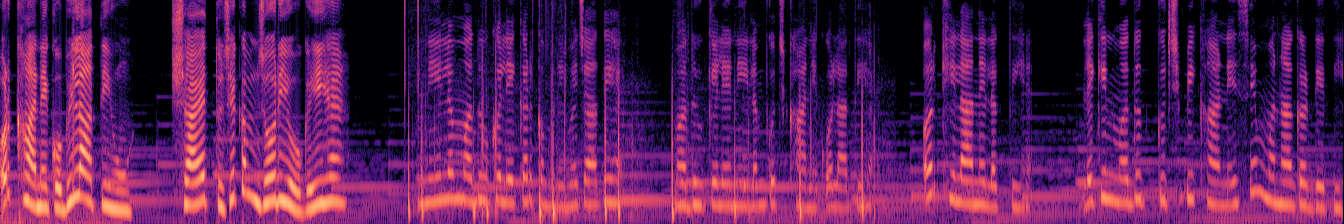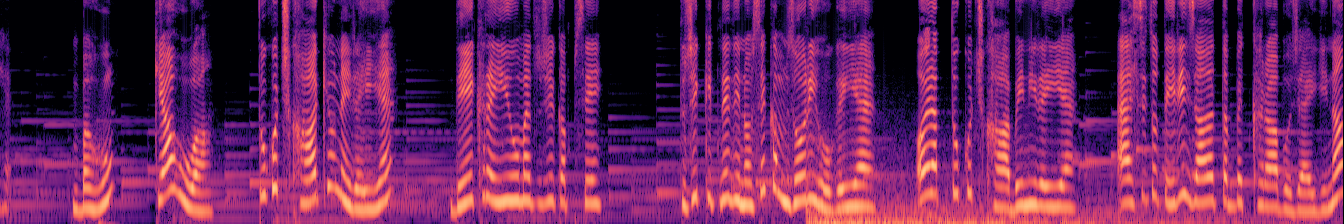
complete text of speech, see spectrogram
और खाने को भी लाती हूँ। शायद तुझे कमज़ोरी हो गई है। नीलम मधु को लेकर कमरे में जाती है। मधु के लिए नीलम कुछ खाने को लाती है और खिलाने लगती है। लेकिन मधु कुछ भी खाने से मना कर देती है। बहू क्या हुआ? तू कुछ खा क्यों नहीं रही है? देख रही हूँ मैं तुझे कब से। तुझे कितने दिनों से कमज़ोरी हो गई है और अब तो कुछ खा भी नहीं रही है। ऐसे तो तेरी ज़्यादा तबीयत खराब हो जाएगी ना?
